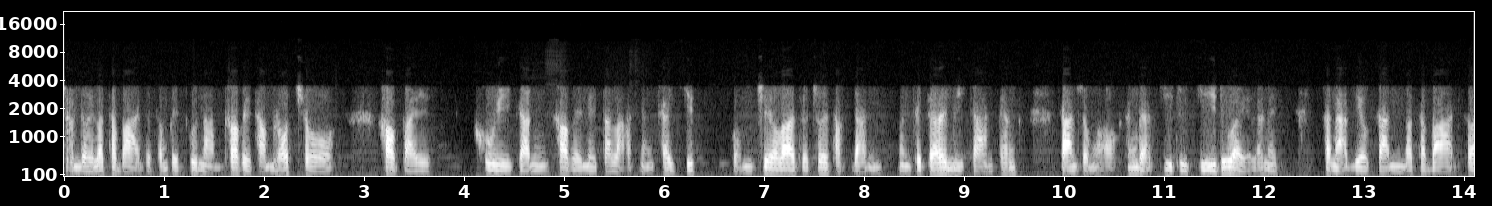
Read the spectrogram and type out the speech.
ชนโดยรัฐบาลจะต้องเป็นผู้นำเข้าไปทำรถโชว์เข้าไปคุยกันเข้าไปในตลาดอย่างใกล้ชิด ผมเชื่อว่าจะช่วยผลักดัน มันก็จะให้มีการทั้งการส่งออกทั้งแบบ G2G ด้วย และในขนาดเดียวกันรัฐบาลก็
